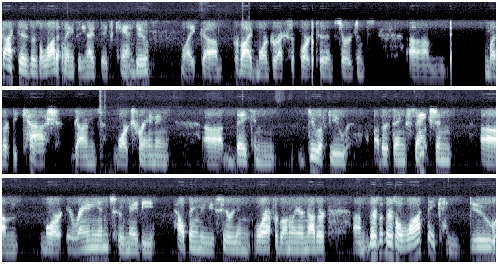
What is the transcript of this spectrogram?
Fact is, there's a lot of things that the United States can do, like um, provide more direct support to insurgents, um, whether it be cash, guns, more training. Uh, they can do a few other things, sanction um, more Iranians who may be helping the Syrian war effort one way or another. Um, there's there's a lot they can do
